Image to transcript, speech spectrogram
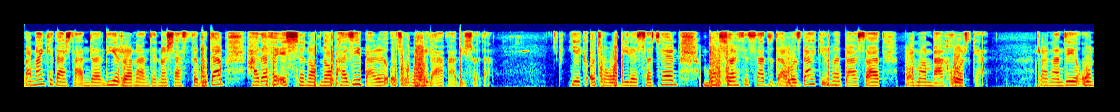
و من که در صندلی راننده نشسته بودم هدف اجتناب ناپذیر برای اتومبیل عقبی شدم. یک اتومبیل ساترن با سرعت 112 کیلومتر بر ساعت با من برخورد کرد. راننده اون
